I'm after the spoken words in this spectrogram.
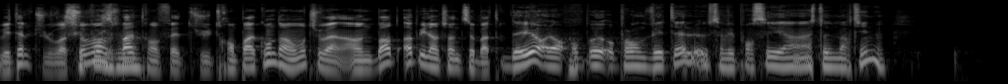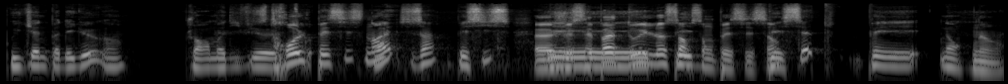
Vettel, tu le vois Je souvent se battre en fait. Tu te rends pas compte, à un moment, tu vas on board, hop, il est en train de se battre. D'ailleurs, alors, en, en parlant de Vettel, ça fait penser à Aston Martin. Week-end pas dégueu, quoi. Genre en modifié. Stroll P6, non Ouais, c'est ça. P6. Euh, Je sais pas d'où il le sort P- son P6. hein. P7 P. Non. Non.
